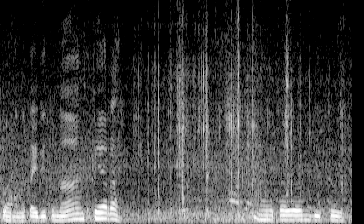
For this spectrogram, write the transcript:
Kuha tayo dito ng pera. Ano tayo dito?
